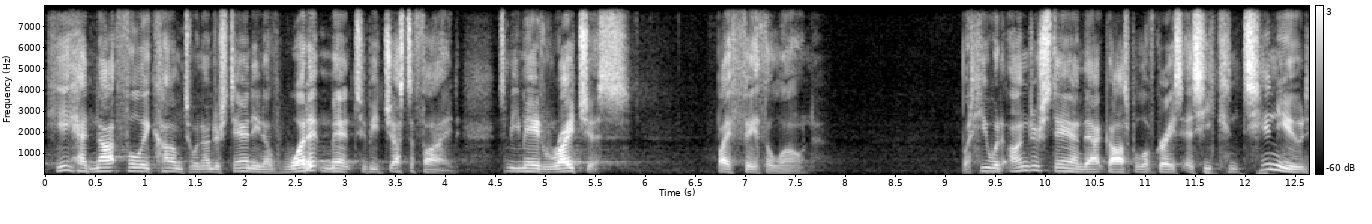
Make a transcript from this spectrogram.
he had not fully come to an understanding of what it meant to be justified, to be made righteous by faith alone. But he would understand that gospel of grace as he continued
